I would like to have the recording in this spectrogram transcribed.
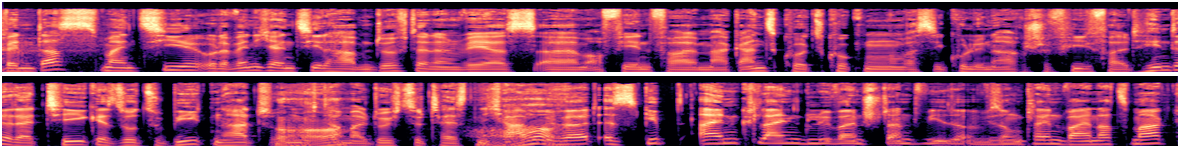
Wenn das mein Ziel oder wenn ich ein Ziel haben dürfte, dann wäre es ähm, auf jeden Fall mal ganz kurz gucken, was die kulinarische Vielfalt hinter der Theke so zu bieten hat, um mich da mal durchzutesten. Ich habe gehört, es gibt einen kleinen Glühweinstand, wie so, wie so einen kleinen Weihnachtsmarkt.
